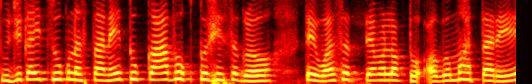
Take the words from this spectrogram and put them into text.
तुझी काही चूक नसताना तू का भोगतो हे सगळं? तेव्हा सत्य मला लागतो. अगं म्हातारे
